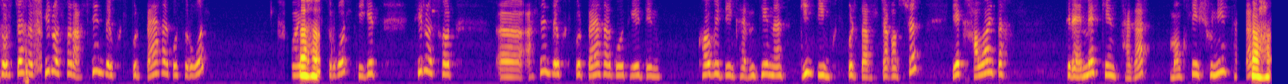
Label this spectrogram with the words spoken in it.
сурж байхад тэр болохоор алсын зав хөтөлбөр байгаагүй сургууль. Хавай сургууль. Тэгээд тэр болохоор алсын зав хөтөлбөр байгаагүй тэгээд энэ ковидын карантинаас гинт ийм хөтөлбөр зарлж байгаа учраас яг Хавай дахь тэр Америкийн цагаар Монголын шөнийн цагаар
